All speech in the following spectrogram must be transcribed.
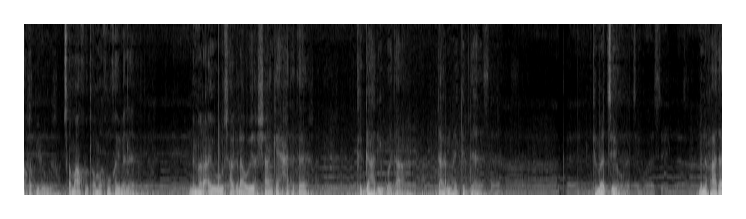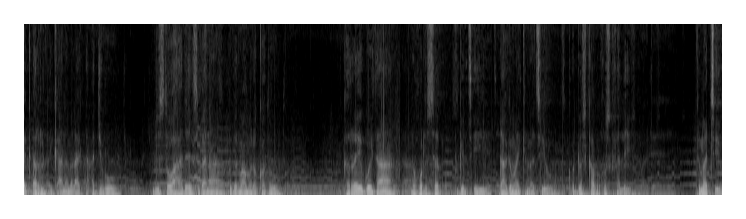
ተቐቢሉ ጸማእኹ ጠመኹ ኸይበለ ንምርኣዩ ሳግላዊ ርሻን ከይሓተተ ክጋሃድ እዩ ጐይታ ዳግማ ይክድህ ክመጽእ እዩ ብንፋተ ቀርን ሊቃነ መላእክቲ ተዓጅቡ ብዝተዋህደ ስጋና ብግርማ መለኮቱ ክረአዩ ጐይታ ንኹሉ ሰብ ብግልፂ ዳግማይ ክመጽእ እዩ ቅዱስ ካብ ርኹስ ክፈልይ ክመጽእ እዩ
